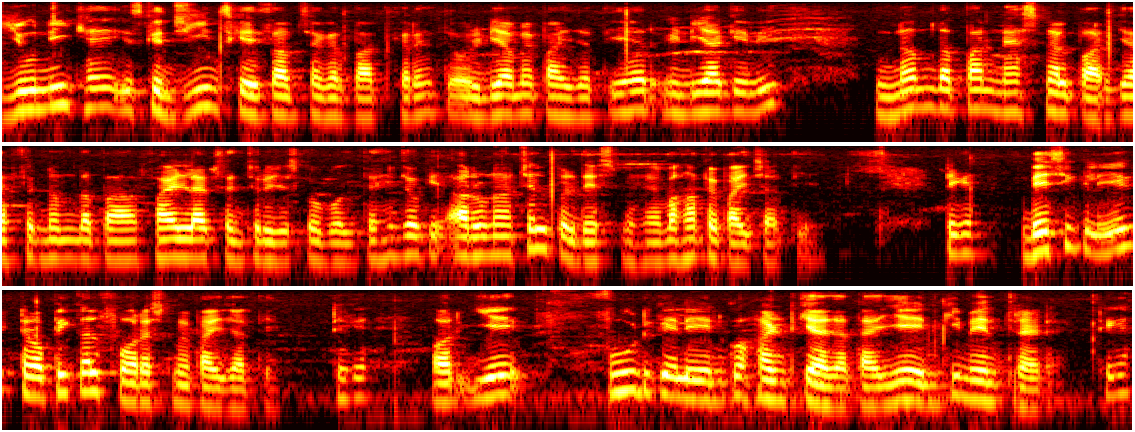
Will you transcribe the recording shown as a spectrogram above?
यूनिक है, इसके जीन्स के हिसाब से अगर बात करें तो इंडिया में पाई जाती है और इंडिया के भी नमदपा नेशनल पार्क या फिर नमदपा वाइल्ड लाइफ सेंचुरी जिसको बोलते हैं, जो कि अरुणाचल प्रदेश में है, वहाँ पे पाई जाती है। ठीक है? बेसिकली एक ट्रॉपिकल फॉरेस्ट में पाई जाती है। ठीक है? और ये फ़ूड के लिए इनको हंट किया जाता है। ये इनकी मेन थ्रेड है। ठीक है?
